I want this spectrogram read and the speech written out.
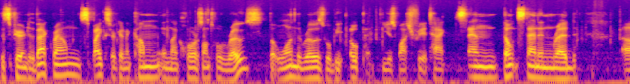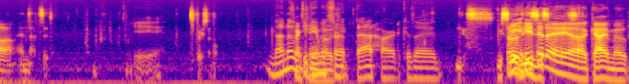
disappear into the background. Spikes are going to come in like horizontal rows, but one of the rows will be open. You just watch for the attack. Stand, don't stand in red, uh, and that's it. Yeah. It's pretty simple. None of the Thinking gimmicks are that hard because I Yes, we He, started he these. did a uh, guide mode.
